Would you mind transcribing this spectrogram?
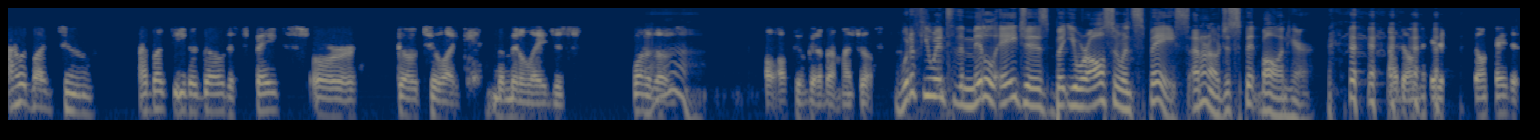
I would like to. I'd like to either go to space or go to like the Middle Ages. One of those. Ah. I'll, I'll feel good about myself. What if you went to the Middle Ages, but you were also in space? I don't know, just spitballing here. I don't hate it. Don't hate it.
